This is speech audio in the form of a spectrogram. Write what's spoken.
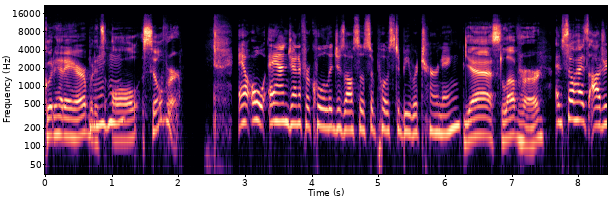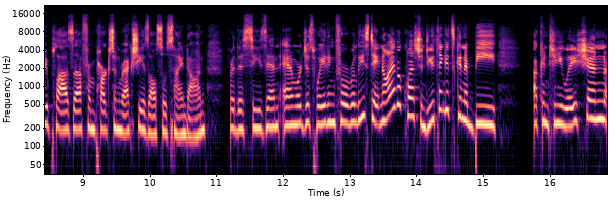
Good head of hair, but it's mm-hmm. all silver. And, oh, and Jennifer Coolidge is also supposed to be returning. Yes, love her. And so has Aubrey Plaza from Parks and Rec. She has also signed on for this season. And we're just waiting for a release date. Now, I have a question. Do you think it's going to be a continuation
